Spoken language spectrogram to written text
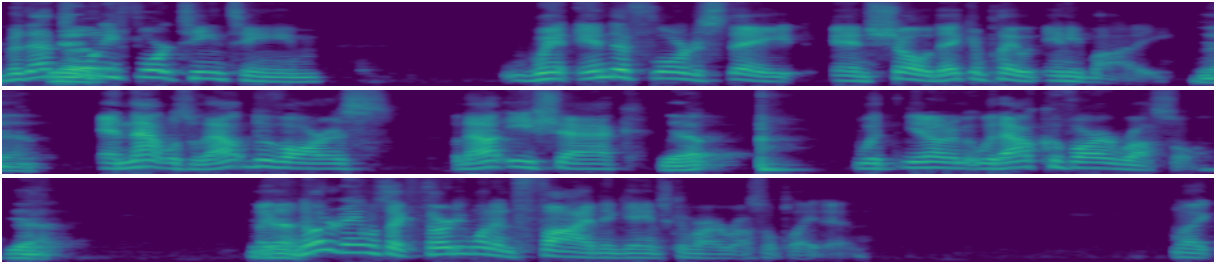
But that Yeah. 2014 team went into Florida State and showed they can play with anybody. Yeah. And that was without DaVaris, without Ishaq, Yep. with you know what I mean, without KeiVarae Russell. Yeah. Like yeah. Notre Dame was like 31 and 5 in games KeiVarae Russell played in. Like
